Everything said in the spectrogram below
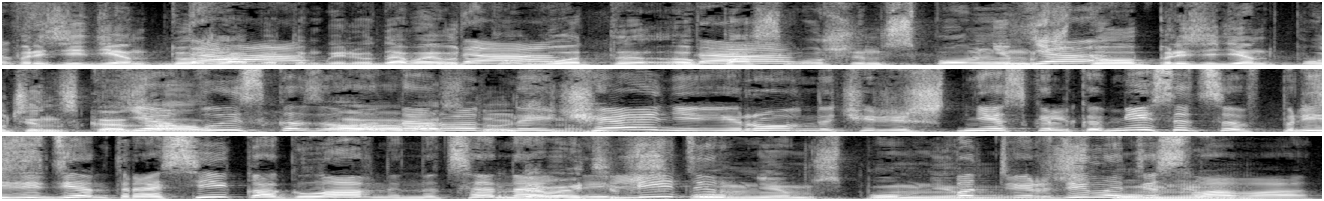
что президент тоже Да, об этом говорил? Давай да, вот, вот да. послушаем, вспомним, Я- что президент Путин сказал Я высказала народные чаяния, и ровно через несколько месяцев президент России, как главный национальный Давайте лидер, вспомним, вспомним. подтвердил эти вспомним. слова.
